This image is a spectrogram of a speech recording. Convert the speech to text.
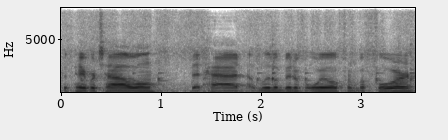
the paper towel that had a little bit of oil from before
